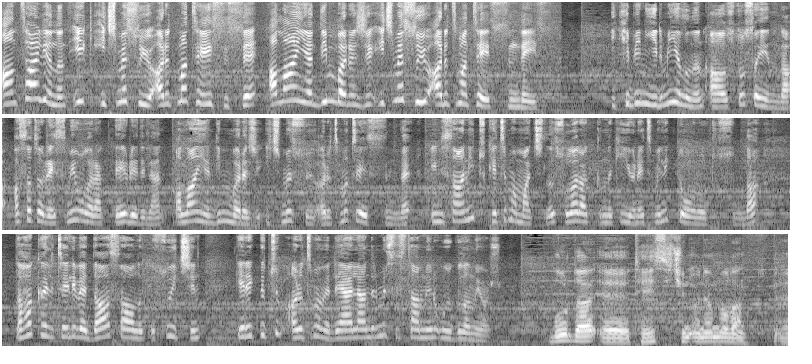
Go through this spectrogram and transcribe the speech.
Antalya'nın ilk içme suyu arıtma tesisi Alanya Dim Barajı içme suyu arıtma tesisindeyiz. 2020 yılının Ağustos ayında ASAT'a resmi olarak devredilen Alanya Dim Barajı içme suyu arıtma tesisinde insani tüketim amaçlı sular hakkındaki yönetmelik doğrultusunda daha kaliteli ve daha sağlıklı su için gerekli tüm arıtma ve değerlendirme sistemleri uygulanıyor. Burada e, tesis için önemli olan e,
